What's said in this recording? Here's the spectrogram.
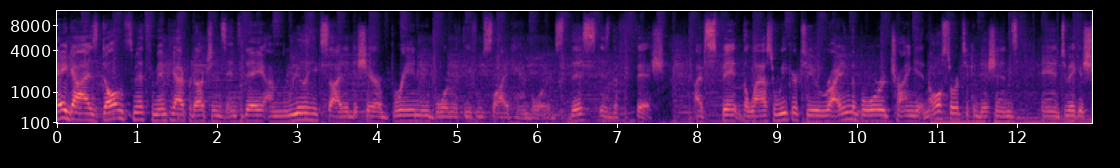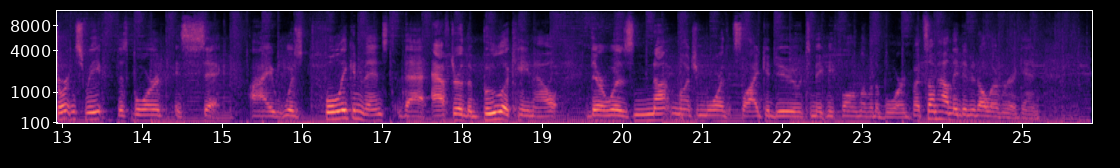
Hey guys, Dalton Smith from MPI Productions, and today I'm really excited to share a brand new board with you from Slide Handboards. This is the Fish. I've spent the last week or two riding the board, trying it in all sorts of conditions, and to make it short and sweet, this board is sick. I was fully convinced that after the Bula came out, there was not much more that Slide could do to make me fall in love with the board, but somehow they did it all over again.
